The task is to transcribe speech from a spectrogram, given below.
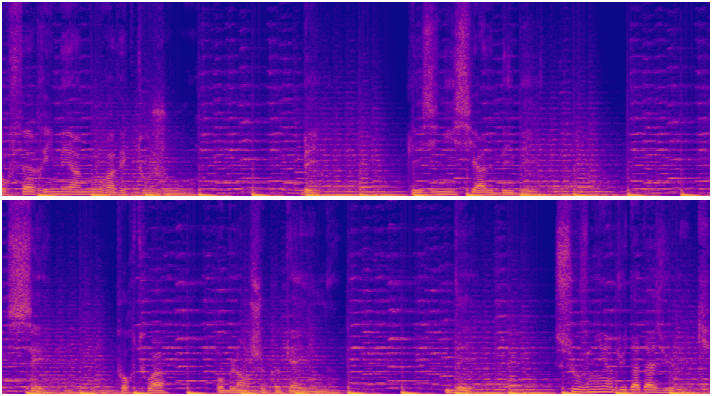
Toujours faire rimer amour avec toujours. B. Les initiales BB. C. Pour toi, aux blanches cocaïnes. D. Souvenir du dada Zurich.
